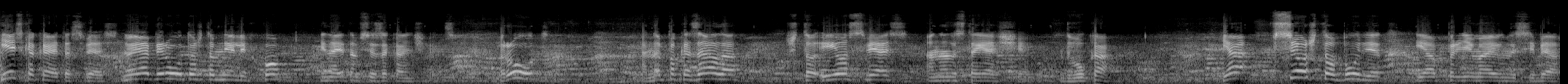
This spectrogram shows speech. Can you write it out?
Есть какая-то связь, но я беру то, что мне легко, и на этом все заканчивается. Рут, она показала, что ее связь, она настоящая, двука. Я все, что будет, я принимаю на себя.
